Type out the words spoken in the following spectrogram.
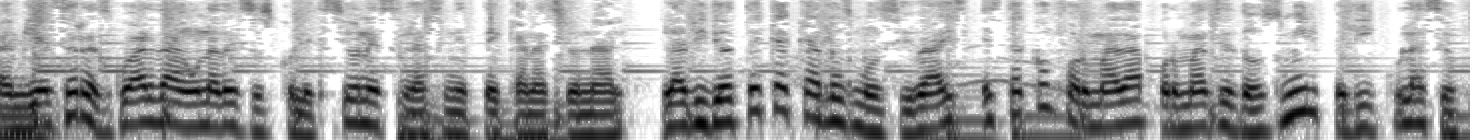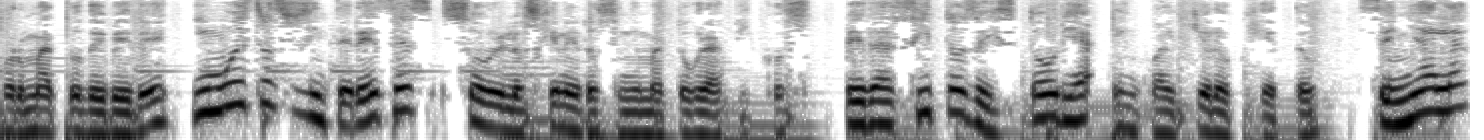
También se resguarda una de sus colecciones en la Cineteca Nacional. La Biblioteca Carlos Monsiváis está conformada por más de 2.000 películas en formato DVD y muestra sus intereses sobre los géneros cinematográficos. Pedacitos de historia en cualquier objeto. Señala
